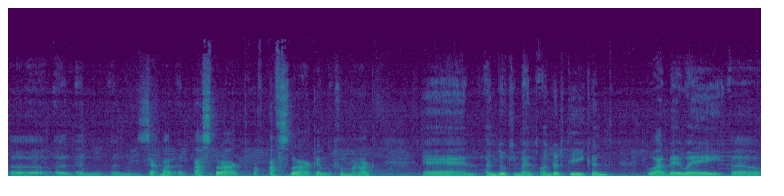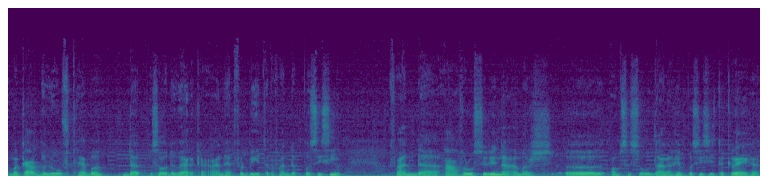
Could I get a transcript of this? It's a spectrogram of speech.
een, een, een, zeg maar een afspraak of afspraken gemaakt. En een document ondertekend waarbij wij uh, elkaar beloofd hebben dat we zouden werken aan het verbeteren van de positie van de Afro-Surinamers, uh, om ze zodanig in positie te krijgen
